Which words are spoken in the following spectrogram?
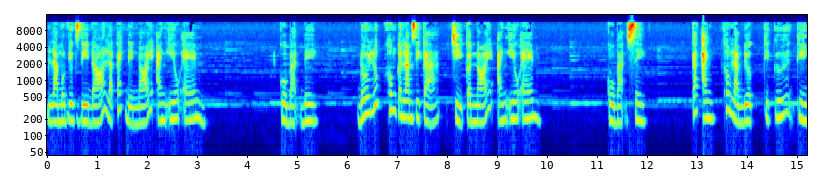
là một việc gì đó là cách để nói anh yêu em. Cô bạn B. Đôi lúc không cần làm gì cả, chỉ cần nói anh yêu em. Cô bạn C. Các anh không làm được thì cứ thì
